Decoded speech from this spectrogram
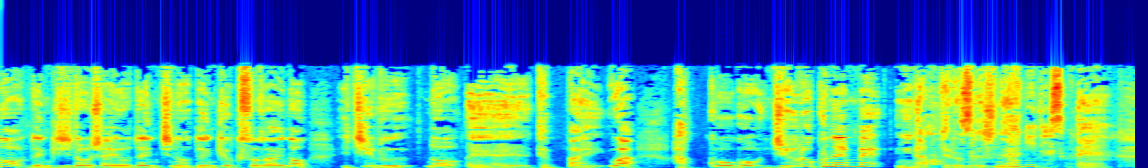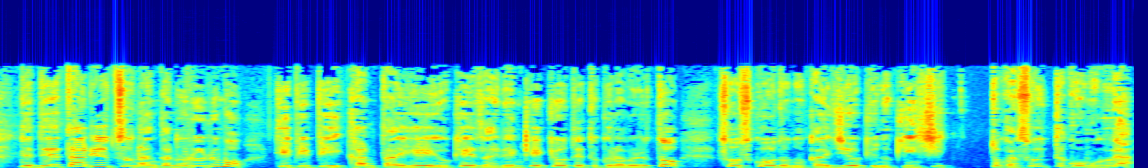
の電気自動車用電池の電極素材の一部の、えー、撤廃は発行後16年目になってるんですね。ですえー、でデータ流通なんかのルールも TPP 環太平洋経済連携協定と比べるとソースコードの開示要求の禁止とかそういった項目が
